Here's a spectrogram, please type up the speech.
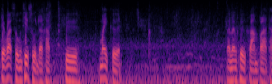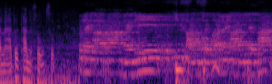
เรียกว่าสูงที่สุดแล้วครับ คือไม่เกิด ดังนั้นคือความปรารถนาทุกท่านสูงสุดในอารามแห่งนี้ที่สั่งสมในอาดีตชาติ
